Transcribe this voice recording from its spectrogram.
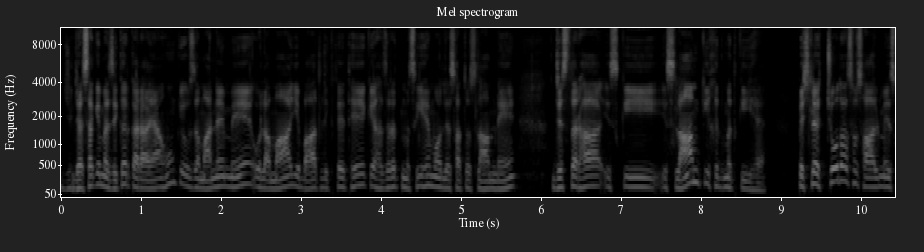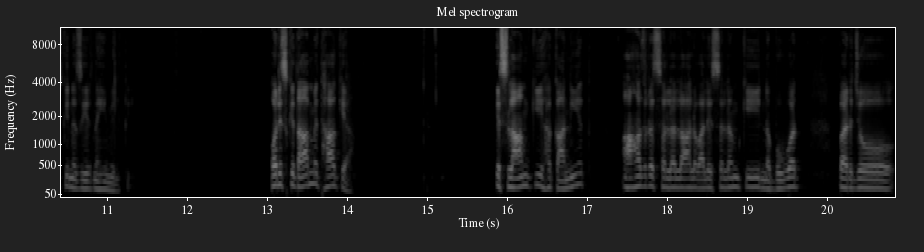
جی۔ جیسا کہ میں ذکر کر آیا ہوں کہ اس زمانے میں علماء یہ بات لکھتے تھے کہ حضرت مسیح مول صاحب اسلام نے جس طرح اس کی اسلام کی خدمت کی ہے پچھلے چودہ سو سال میں اس کی نظیر نہیں ملتی۔ اور اس کتاب میں تھا کیا؟ اسلام کی حقانیت آ حضرت صلی اللہ علیہ وسلم کی نبوت پر جو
